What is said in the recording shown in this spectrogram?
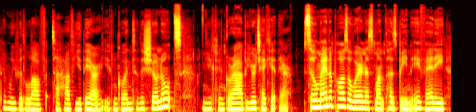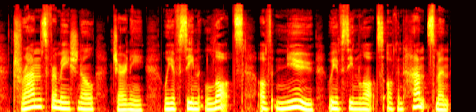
then we would love to have you there. You can go into the show notes and you can grab your ticket there. So, Menopause Awareness Month has been a very transformational journey. We have seen lots of new, we have seen lots of enhancement,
